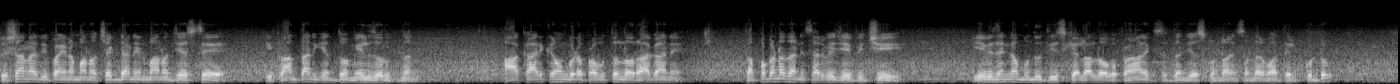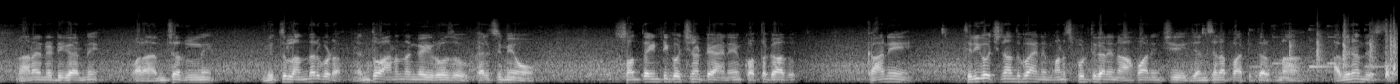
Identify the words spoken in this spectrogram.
కృష్ణానది పైన మనం చెక్ డ్యామ్ నిర్మాణం చేస్తే ఈ ప్రాంతానికి ఎంతో మేలు జరుగుతుందని. ఆ కార్యక్రమం కూడా ప్రభుత్వంలో రాగానే తప్పకుండా దాన్ని సర్వే చేయించి ఏ విధంగా ముందుకు తీసుకెళ్ళాలో ఒక ప్రణాళిక సిద్ధం చేసుకుంటామని సందర్భంగా తెలుపుకుంటూ నారాయణ రెడ్డి గారిని వాళ్ళ అనుచరుల్ని మిత్రులందరూ కూడా ఎంతో ఆనందంగా ఈరోజు కలిసి మేము సొంత ఇంటికి వచ్చినట్టే ఆయన ఏం కొత్త కాదు. కానీ తిరిగి వచ్చినందుకు ఆయన మనస్ఫూర్తిగా నేను ఆహ్వానించి జనసేన పార్టీ తరఫున అభినందిస్తాను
